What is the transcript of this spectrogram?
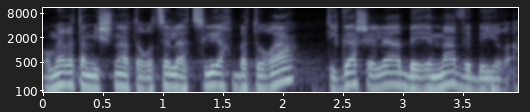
אומרת המשנה, אתה רוצה להצליח בתורה, תיגש אליה באימה וביראה.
